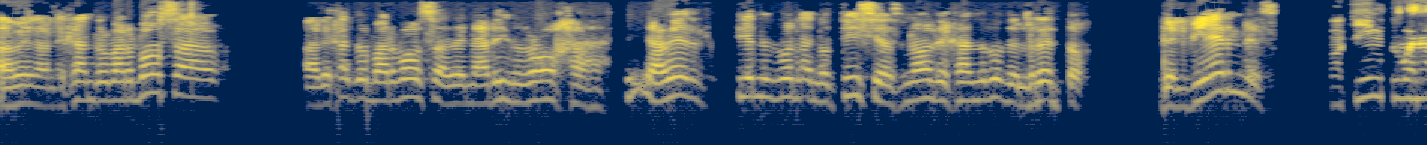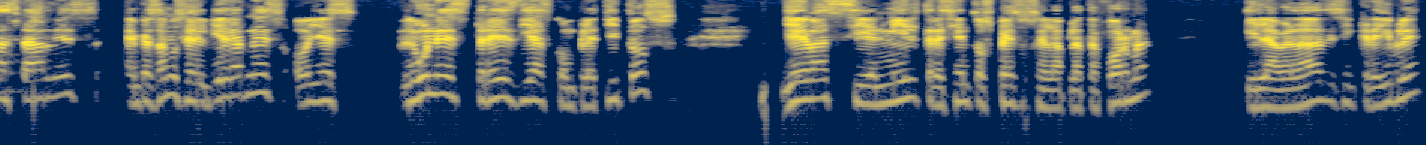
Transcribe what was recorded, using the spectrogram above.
A ver, Alejandro Barbosa, Alejandro Barbosa de Nariz Roja. A ver, tienes buenas noticias, ¿no, Alejandro? Del reto del viernes. Joaquín, buenas tardes. Empezamos el viernes, hoy es lunes, tres días completitos. Llevas 100 mil 300 pesos en la plataforma y la verdad es increíble.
